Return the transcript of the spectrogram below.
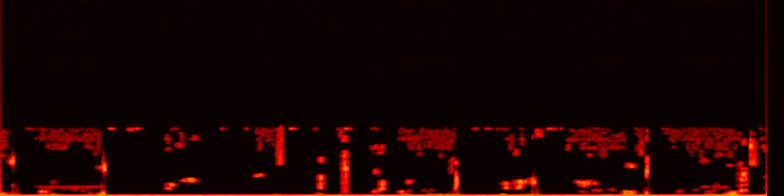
Thank you.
